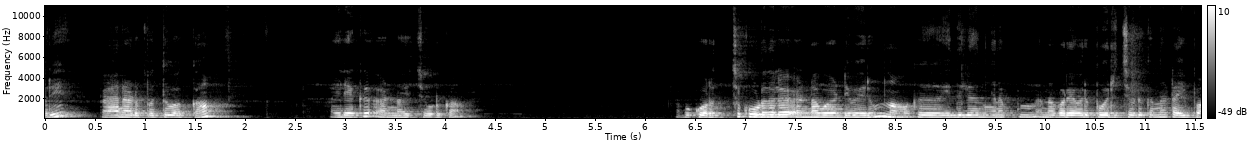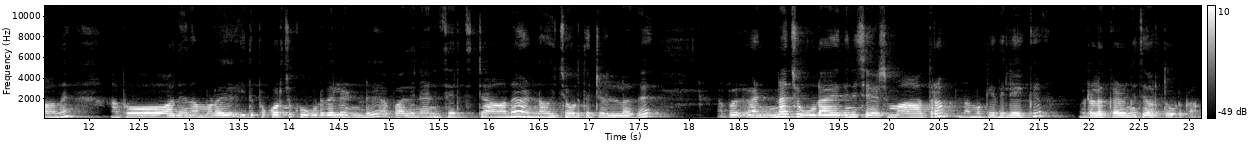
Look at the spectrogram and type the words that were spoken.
ഒരു പാൻ അടുപ്പത്ത് വെക്കാം. അതിലേക്ക് എണ്ണ ഒഴിച്ച് കൊടുക്കാം. അപ്പോൾ കുറച്ച് കൂടുതൽ എണ്ണ വേണ്ടി വരും. നമുക്ക് ഇതിൽ ഇങ്ങനെ എന്താ പറയുക ഒരു പൊരിച്ചെടുക്കുന്ന ടൈപ്പാണ് അപ്പോൾ അത് നമ്മൾ ഇതിപ്പോൾ കുറച്ച് കൂടുതലുണ്ട് അപ്പോൾ അതിനനുസരിച്ചിട്ടാണ് എണ്ണ ഒഴിച്ച് കൊടുത്തിട്ടുള്ളത്. അപ്പോൾ എണ്ണ ചൂടായതിന് ശേഷം മാത്രം നമുക്കിതിലേക്ക് ഉരുളക്കിഴങ്ങ് ചേർത്ത് കൊടുക്കാം.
